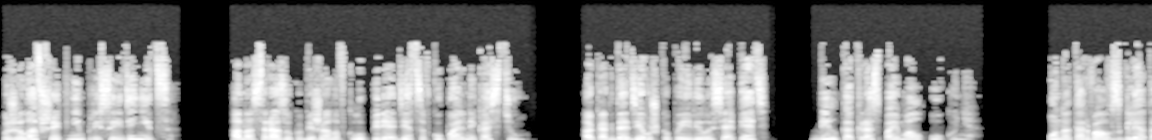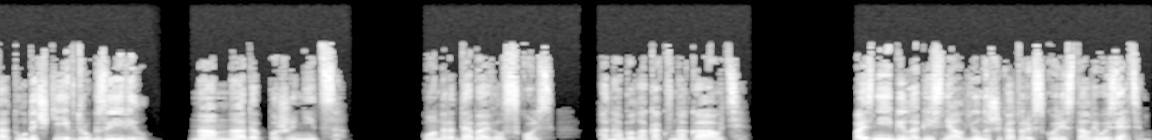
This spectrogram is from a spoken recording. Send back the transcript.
пожелавшая к ним присоединиться. Она сразу побежала в клуб переодеться в купальный костюм. А когда девушка появилась опять, Билл как раз поймал окуня. Он оторвал взгляд от удочки и вдруг заявил, «Нам надо пожениться». Конрад добавил скользь, она была как в нокауте. Позднее Билл объяснял юноше, который вскоре стал его зятем.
